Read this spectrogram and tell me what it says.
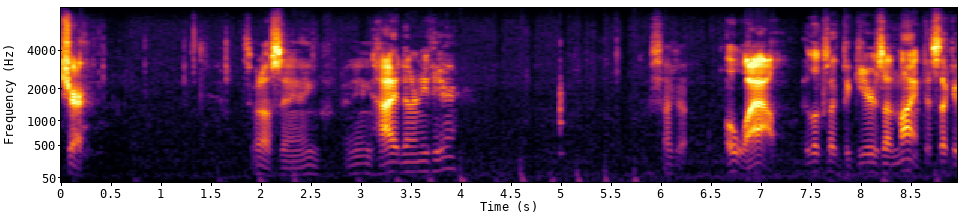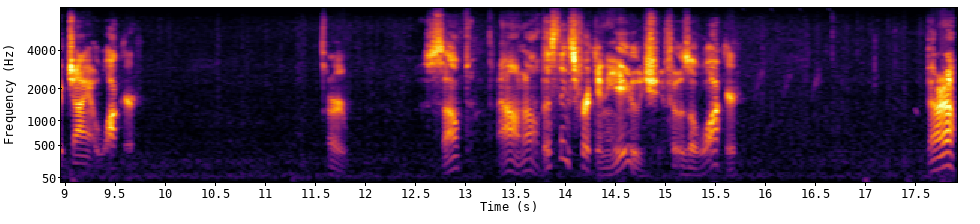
Sure. So what else? Anything, anything hide underneath here? Looks like a, oh wow. It looks like the gears on mine. That's like a giant walker. Or something. I don't know. This thing's freaking huge if it was a walker. I don't know.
